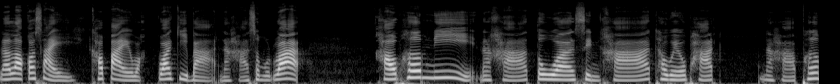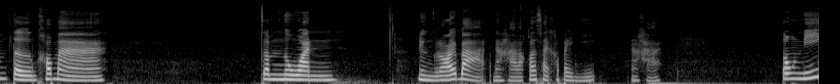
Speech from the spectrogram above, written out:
แล้วเราก็ใส่เข้าไปว่าว่ากี่บาทนะคะ สมมติว่าเขาเพิ่มหนี้นะคะ ตัวสินค้าทเวลพัทนะคะ เพิ่มเติมเข้ามาจำนวน 100 บาทนะคะ แล้วก็ใส่เข้าไปอย่างนี้นะคะ ตรงนี้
